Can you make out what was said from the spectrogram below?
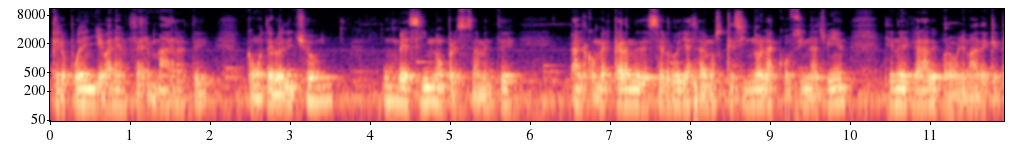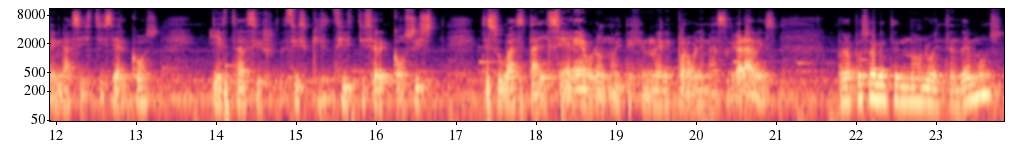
Que lo pueden llevar a enfermarte. Como te lo he dicho, un vecino precisamente al comer carne de cerdo ya sabemos que si no la cocinas bien tiene el grave problema de que tenga cisticercos y esta cisticercosis te suba hasta el cerebro ¿no? y te genere problemas graves. Pero pues obviamente no lo entendemos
